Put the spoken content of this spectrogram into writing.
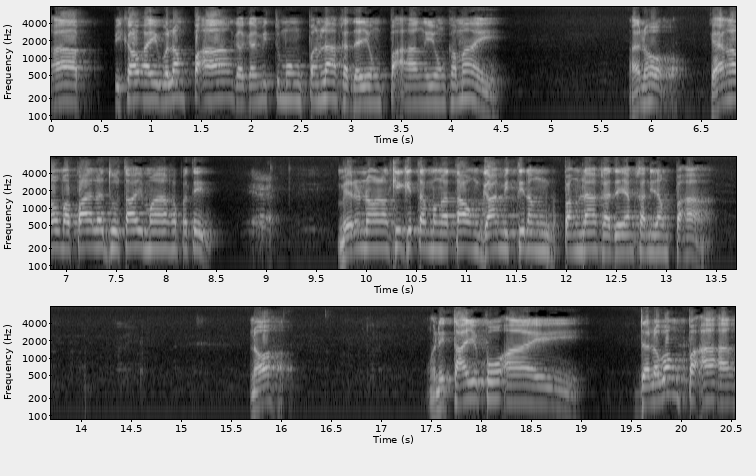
ah, ikaw ay walang paa, gagamit mong panglakad ay yung paa ng iyong kamay. Ano? Kaya nga mapalad ho tayo mga kapatid. Meron na nakikita mga taong gamit nilang panglakad ay ang kanilang paa. No? Ngunit tayo po ay dalawang paa ang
